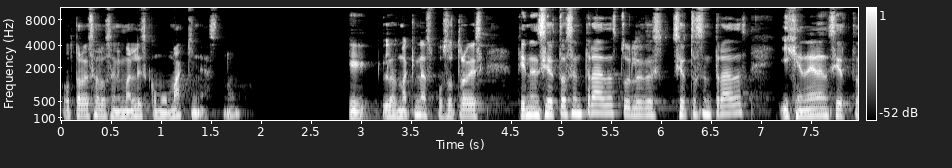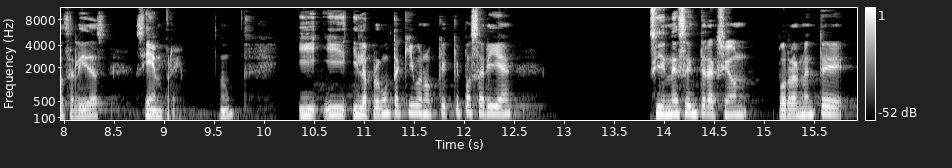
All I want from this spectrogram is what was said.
otra vez a los animales como máquinas, ¿no? Que las máquinas, pues otra vez, tienen ciertas entradas, tú les das ciertas entradas y generan ciertas salidas siempre, ¿no? Y, y, la pregunta aquí, bueno, ¿qué, ¿qué, pasaría si en esa interacción, pues realmente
